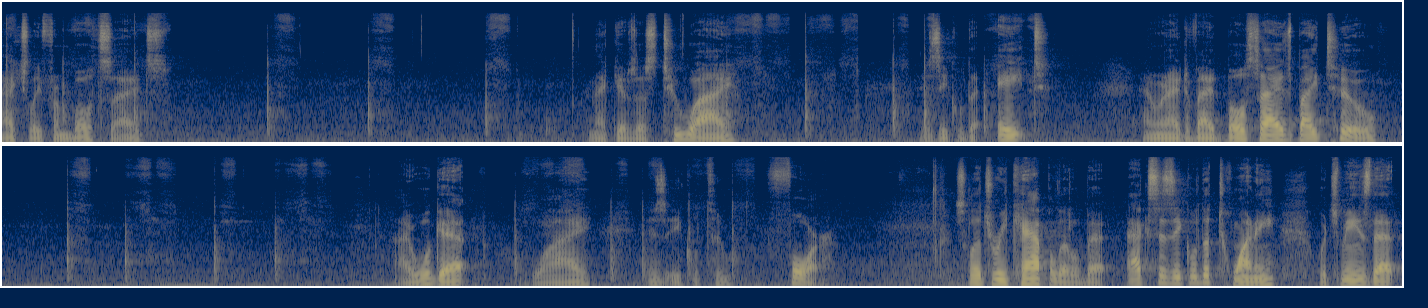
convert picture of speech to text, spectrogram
actually from both sides. And that gives us 2y is equal to 8. And when I divide both sides by 2, I will get y is equal to 4. So let's recap a little bit. x is equal to 20, which means that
